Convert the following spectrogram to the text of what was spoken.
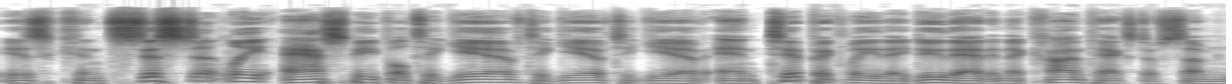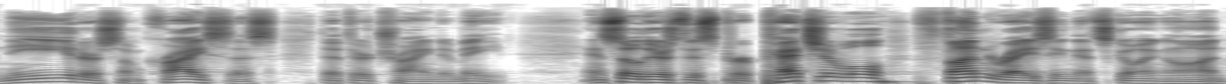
is consistently ask people to give, to give, to give, and typically they do that in the context of some need or some crisis that they're trying to meet. And so there's this perpetual fundraising that's going on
